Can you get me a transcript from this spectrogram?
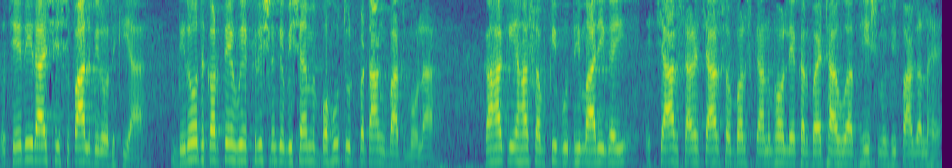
तो चेदी राय शिशुपाल विरोध किया। विरोध करते हुए कृष्ण के विषय में बहुत उटपटांग बात बोला। कहा कि यहाँ सबकी बुद्धि मारी गई। चार, साढ़े चार सौ वर्ष का अनुभव लेकर बैठा हुआ भीष्म भी पागल है।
